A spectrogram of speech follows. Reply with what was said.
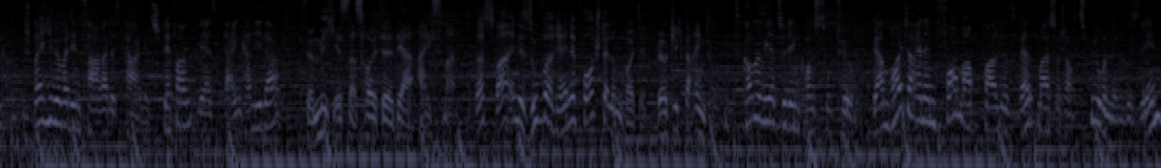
kann. Sprechen wir über den Fahrer des Tages. Stefan, wer ist dein Kandidat? Für mich ist das heute der Eismann. Das war eine souveräne Vorstellung heute. Wirklich beeindruckend. Kommen wir zu den Konstrukteuren. Wir haben heute einen Formabfall des Weltmeisterschaftsführenden gesehen.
